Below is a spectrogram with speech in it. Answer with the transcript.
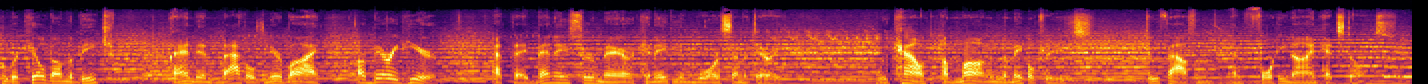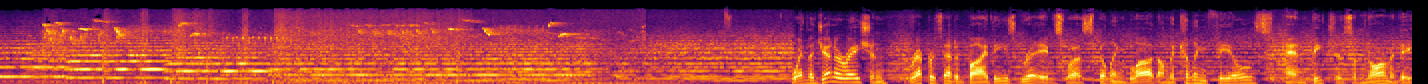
who were killed on the beach and in battles nearby are buried here at the Bény-sur-Mer Canadian War Cemetery. We count among the maple trees 2,049 headstones. When the generation represented by these graves was spilling blood on the killing fields and beaches of Normandy,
